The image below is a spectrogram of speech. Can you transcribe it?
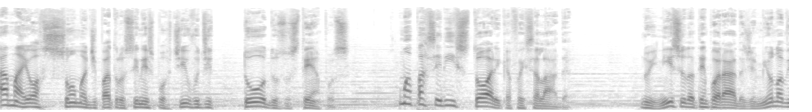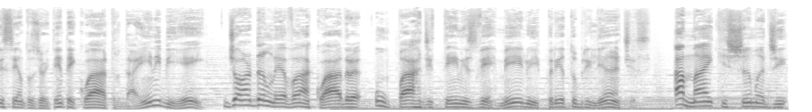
a maior soma de patrocínio esportivo de todos os tempos. Uma parceria histórica foi selada. No início da temporada de 1984 da NBA, Jordan leva à quadra um par de tênis vermelho e preto brilhantes. A Nike chama de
